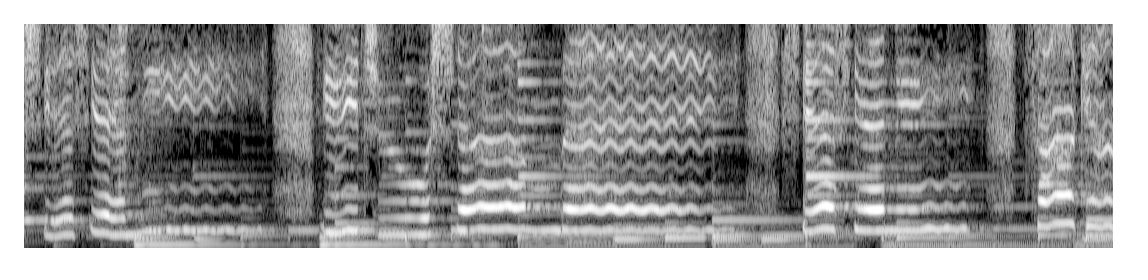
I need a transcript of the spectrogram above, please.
谢谢你医治我伤悲，谢谢你擦干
